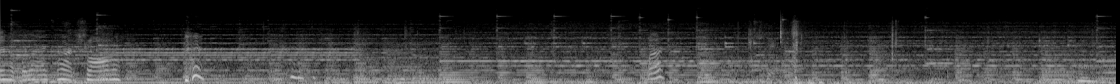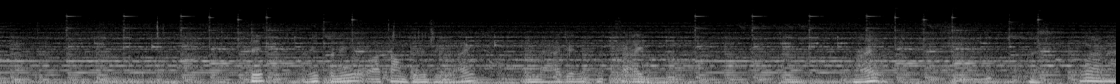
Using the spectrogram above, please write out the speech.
They have a lot of slime. มาสิอันนี้ตอนนี้เราต้องเปลี่ยนสีไว้มันมาจนใส่ไหนว่าน่า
